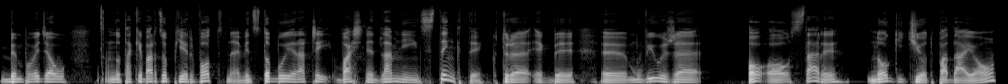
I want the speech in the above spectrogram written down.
bym powiedział, no takie bardzo pierwotne, więc to były raczej właśnie dla mnie instynkty, które jakby y, mówiły, że o, o, stary, nogi ci odpadają,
